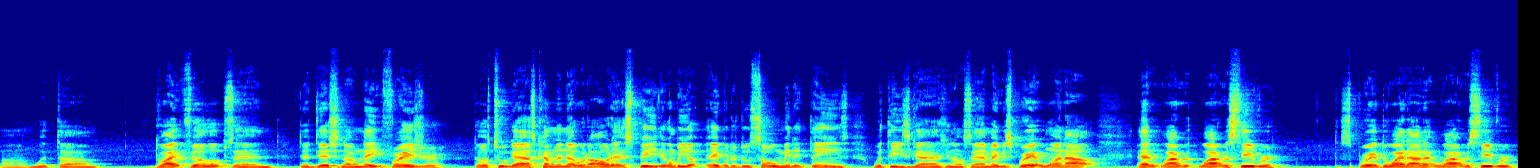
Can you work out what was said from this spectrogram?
um, with um, Dwight Phillips and the addition of Nate Frazier. Those two guys coming up with all that speed, they're to be able to do so many things with these guys. You know what I'm saying? Maybe spread one out at wide, wide receiver, spread Dwight out at wide receiver,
